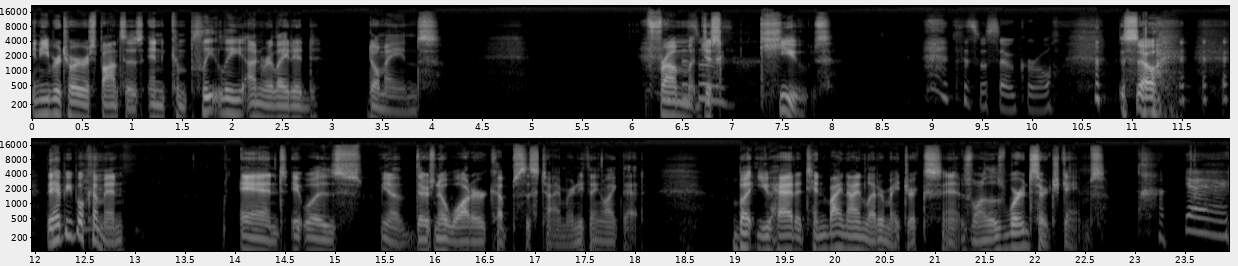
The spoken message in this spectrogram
inebriatory responses in completely unrelated domains from This just was- cues? This was so cruel. So they had people come in, and it was, you know, there's no water cups this time or anything like that. But you had a 10 by 9 letter matrix, and it was one of those word search games. Yay.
